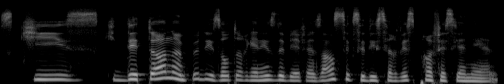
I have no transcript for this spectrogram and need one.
ce qui, ce qui détonne un peu des autres organismes de bienfaisance, c'est que c'est des services professionnels.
